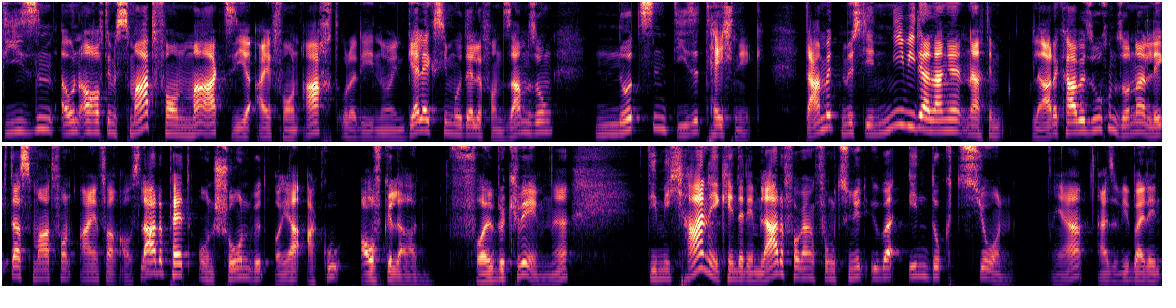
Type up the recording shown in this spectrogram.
diesen, und auch auf dem Smartphone-Markt, siehe iPhone 8 oder die neuen Galaxy-Modelle von Samsung, nutzen diese Technik. Damit müsst ihr nie wieder lange nach dem Ladekabel suchen, sondern legt das Smartphone einfach aufs Ladepad und schon wird euer Akku aufgeladen. Voll bequem, ne? Die Mechanik hinter dem Ladevorgang funktioniert über Induktion. Ja, also wie bei den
